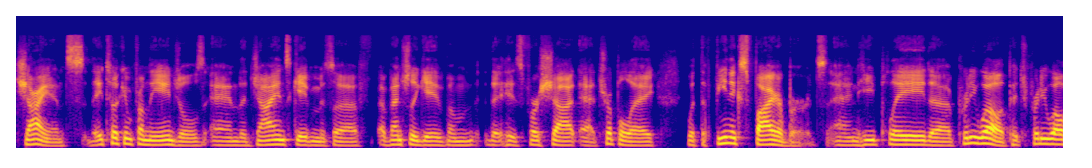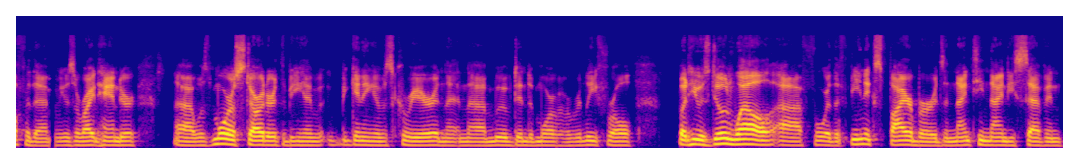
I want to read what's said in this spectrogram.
Giants. They took him from the Angels, and the Giants gave him his uh, eventually gave him the, his first shot at AAA with the Phoenix Firebirds, and he played uh, pretty well. Pitched pretty well for them. He was a right-hander. Uh, was more a starter at the beginning beginning of his career, and then uh, moved into more of a relief role. But he was doing well uh, for the Phoenix Firebirds in 1997.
